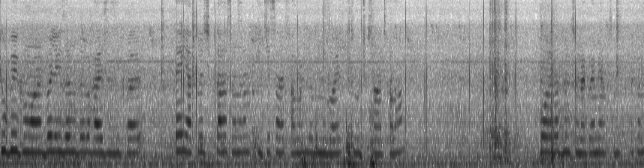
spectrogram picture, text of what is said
Çok uykum var. Böyle üzerimde bir halsizlik var. Ve yaklaşık daha sanırım 2 saat falan yolumuz var. 2,5 saat falan. Bu arada dün tırnaklarımı yaptım. Bakın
